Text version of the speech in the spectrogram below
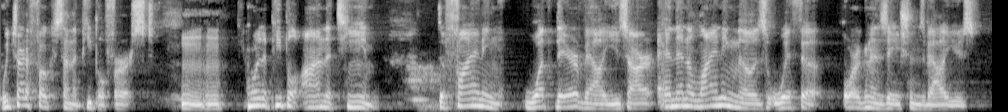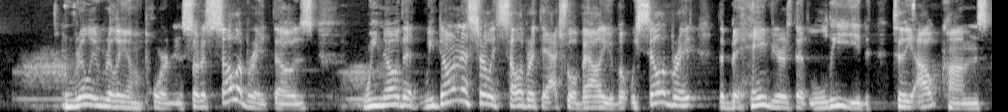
we try to focus on the people 1st mm-hmm. or the people on the team defining what their values are and then aligning those with the organization's values really really important so to celebrate those we know that we don't necessarily celebrate the actual value, but we celebrate the behaviors that lead to the outcomes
